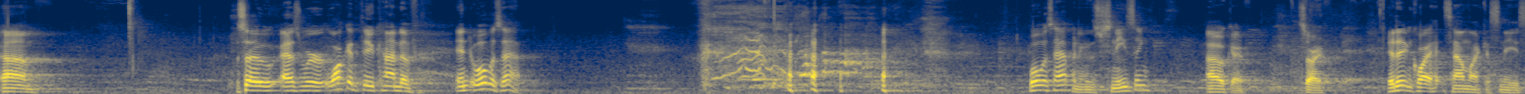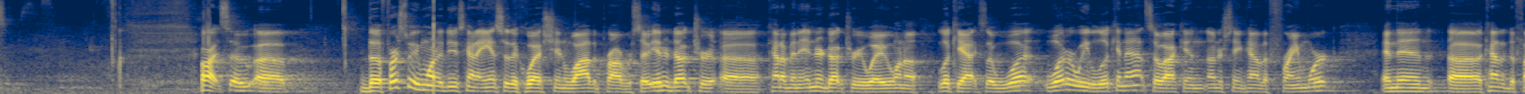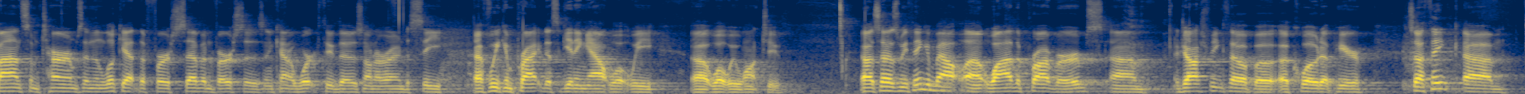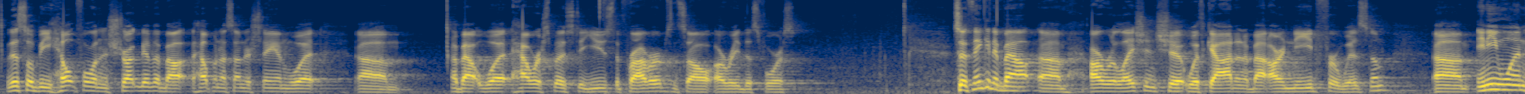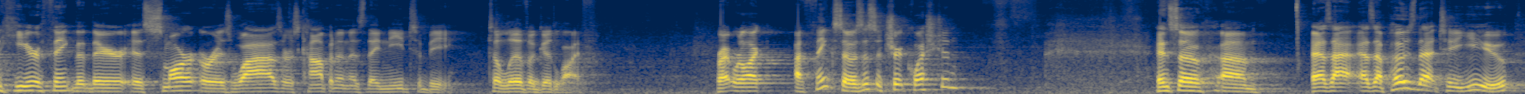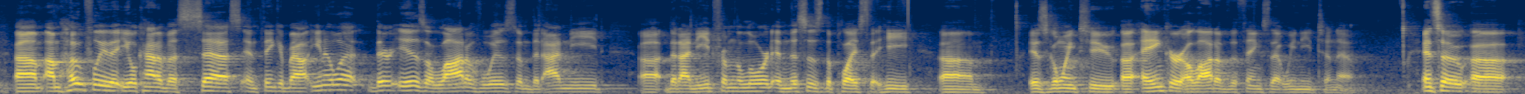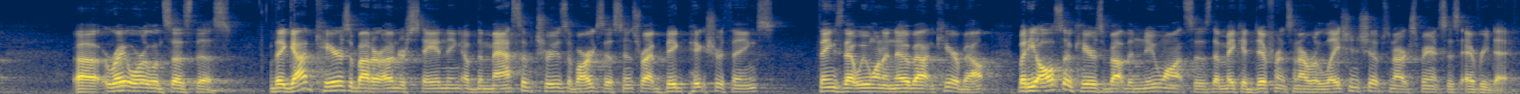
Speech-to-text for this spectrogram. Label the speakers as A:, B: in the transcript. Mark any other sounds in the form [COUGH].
A: Um, so as we're walking through, kind of, and what was that? [LAUGHS] what was happening? Was sneezing? Oh, okay. Sorry. It didn't quite sound like a sneeze. All right, so uh, the first thing we want to do is kind of answer the question why the proverbs. So introductory, uh, kind of an introductory way we want to look at. So what what are we looking at? So I can understand kind of the framework, and then uh, kind of define some terms, and then look at the first seven verses and kind of work through those on our own to see if we can practice getting out what we uh, what we want to. Uh, so as we think about uh, why the proverbs, um, Josh, if you can throw up a, a, quote up here. So I think. Um, this will be helpful and instructive about helping us understand what um, about what how we're supposed to use the proverbs. And so I'll, I'll read this for us. So thinking about um, our relationship with God and about our need for wisdom. Um, anyone here think that they're as smart or as wise or as competent as they need to be to live a good life? Right? We're like, I think so. Is this a trick question? And so, um, as I, as I pose that to you, um, I'm hopefully that you'll kind of assess and think about, you know what, there is a lot of wisdom that I need, uh, that I need from the Lord, and this is the place that He um, is going to uh, anchor a lot of the things that we need to know. And so uh, uh Ray Ortlund says this that God cares about our understanding of the massive truths of our existence, right? Big picture things, things that we want to know about and care about. But He also cares about the nuances that make a difference in our relationships and our experiences every day.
